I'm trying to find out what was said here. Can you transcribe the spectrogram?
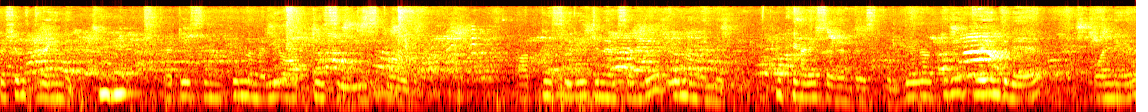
special training. mm -hmm. That is in Punamalli RTC is called. RTC Regional Center, Punamalli. Okay. Higher Secondary School. They have to be trained there one year.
